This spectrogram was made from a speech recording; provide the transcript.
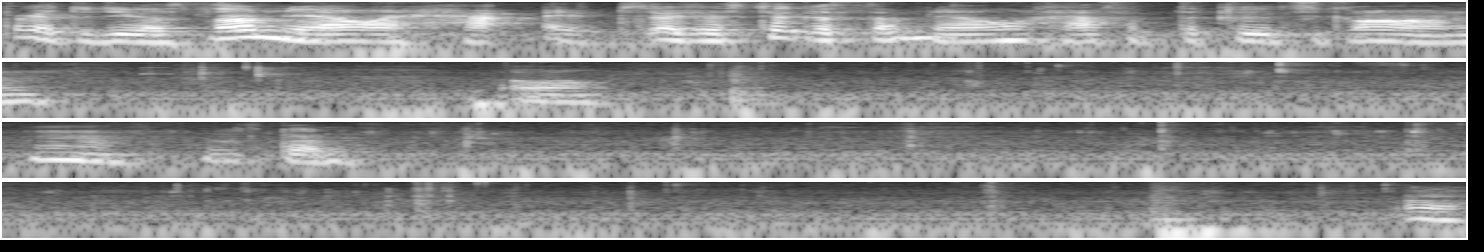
Forgot to do a thumbnail. I, I, I just took a thumbnail. Half of the food's gone. Oh. Mmm, that's good. Oh.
